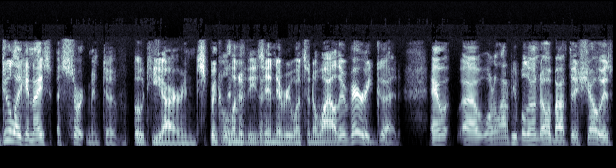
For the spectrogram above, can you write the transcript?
do like a nice assortment of OTR and sprinkle one of these in every once in a while. They're very good. And uh, what a lot of people don't know about this show is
